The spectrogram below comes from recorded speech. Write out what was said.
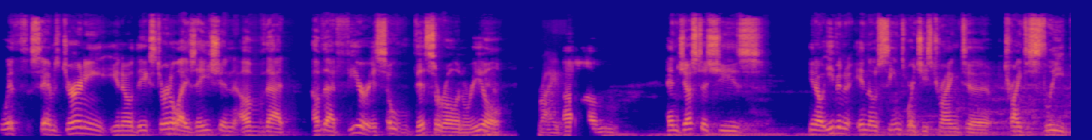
with Sam's journey, you know, the externalization of that of that fear is so visceral and real. Right. Um, and just as she's, you know, even in those scenes where she's trying to trying to sleep,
